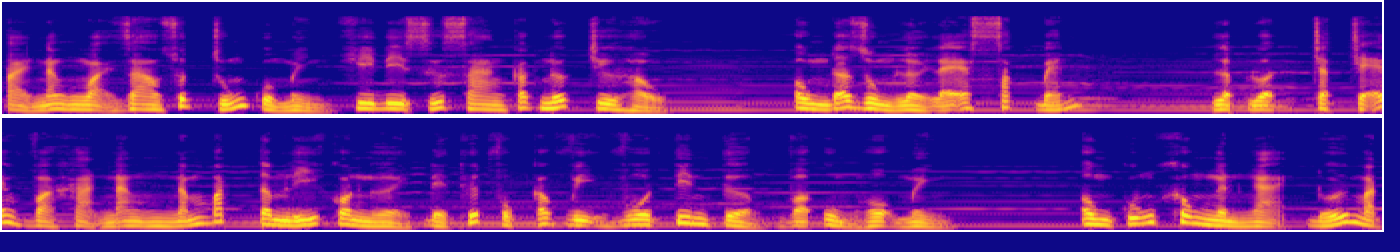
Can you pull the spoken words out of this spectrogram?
tài năng ngoại giao xuất chúng của mình khi đi sứ sang các nước chư hầu. Ông đã dùng lời lẽ sắc bén, lập luận chặt chẽ và khả năng nắm bắt tâm lý con người để thuyết phục các vị vua tin tưởng và ủng hộ mình. Ông cũng không ngần ngại đối mặt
